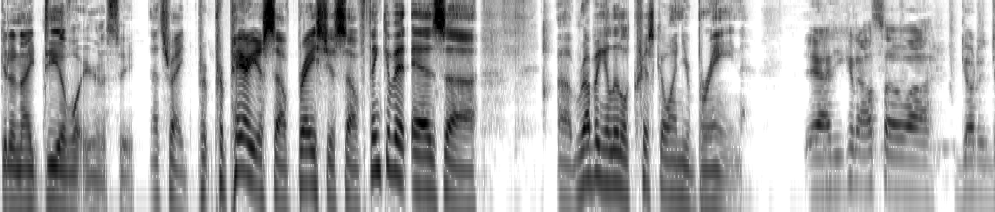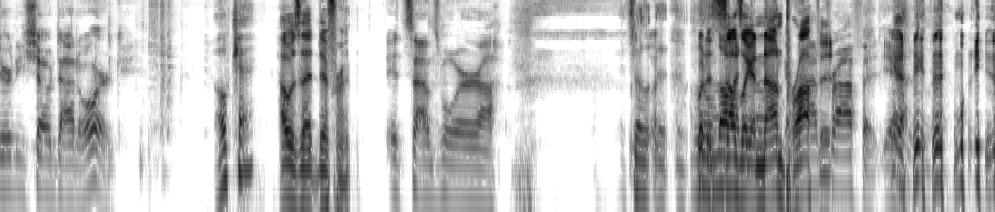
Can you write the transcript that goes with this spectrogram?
Get an idea of what you're going to see. That's right. Pre- prepare yourself. Brace yourself. Think of it as uh, uh, rubbing a little Crisco on your brain. Yeah, you can also uh, go to dirtyshow.org. Okay. How is that different? It sounds more. Uh, It's a, a- a But it little sounds like a naughty. nonprofit. Nonprofit, yeah. What you-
